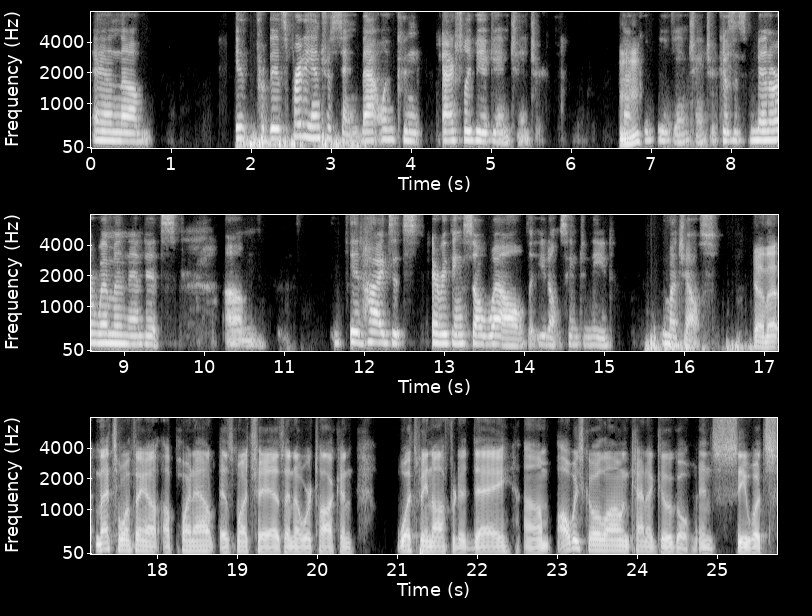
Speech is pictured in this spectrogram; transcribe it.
and um, it it's pretty interesting. That one can actually be a game changer. That mm-hmm. could be a game changer because it's men or women, and it's um, it hides its everything so well that you don't seem to need much else. Yeah, that that's one thing I'll, I'll, point out. As much as I know we're talking what's being offered today, um, always go along and kind of Google and see what's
